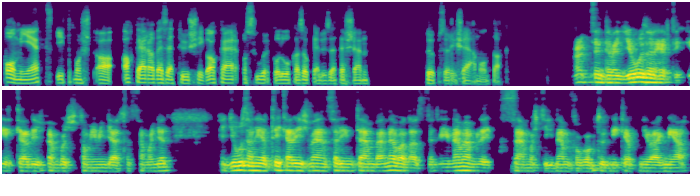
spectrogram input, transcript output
amilyet itt most a, akár a vezetőség, akár a szurkolók azok előzetesen többször is elmondtak. Hát szerintem egy józan értékelésben, bocs Tomi, mindjárt azt mondjad, egy józan értékelésben szerintem benne van az, hogy én nem emlékszem, most így nem fogom tudni kivágni a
